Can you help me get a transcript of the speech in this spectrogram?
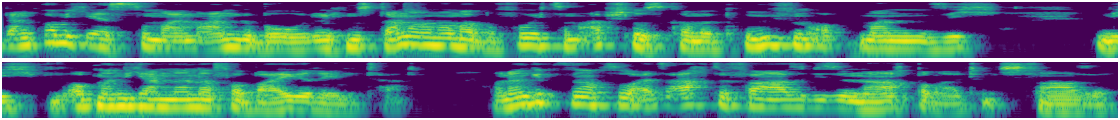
dann komme ich erst zu meinem Angebot und ich muss dann auch nochmal, bevor ich zum Abschluss komme, prüfen, ob man sich nicht, ob man nicht aneinander vorbeigeredet hat. Und dann gibt's noch so als achte Phase diese Nachbereitungsphase.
